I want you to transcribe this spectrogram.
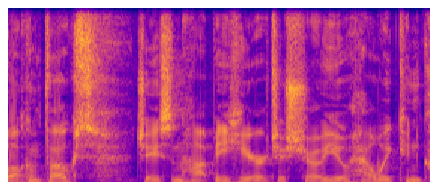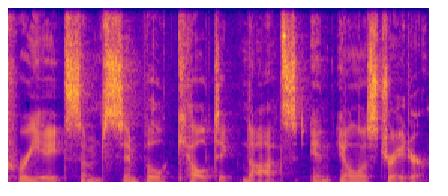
Welcome folks, Jason Hoppe here to show you how we can create some simple Celtic knots in Illustrator.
